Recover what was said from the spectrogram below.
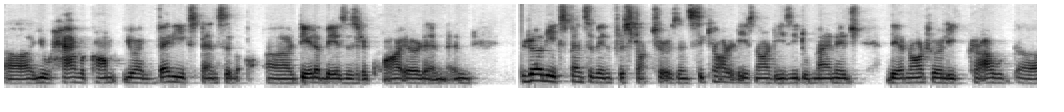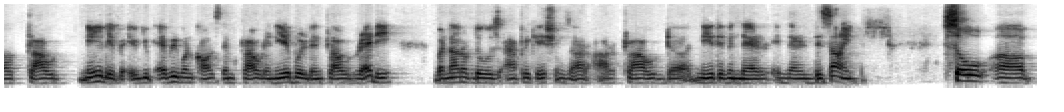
uh, you have a comp- you have very expensive uh, databases required and, and really expensive infrastructures and security is not easy to manage. They're not really cloud uh, cloud native. Everyone calls them cloud enabled and cloud ready, but none of those applications are, are cloud uh, native in their in their design. So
